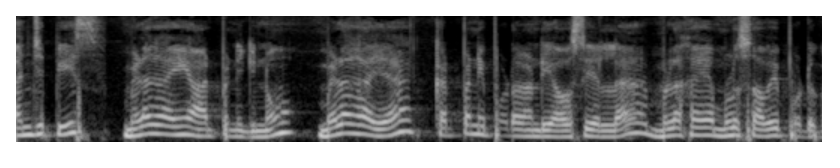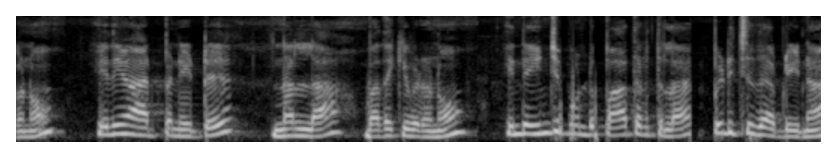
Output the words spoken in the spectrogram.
அஞ்சு பீஸ் மிளகாயும் ஆட் பண்ணிக்கணும். மிளகாயை கட் பண்ணி போட வேண்டிய அவசியம் இல்லை. மிளகாயை முழுசாகவே போட்டுக்கணும். இதையும் ஆட் பண்ணிவிட்டு நல்லா வதக்கி விடணும். இந்த இஞ்சி பூண்டு பாத்திரத்தில் பிடிச்சது அப்படின்னா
